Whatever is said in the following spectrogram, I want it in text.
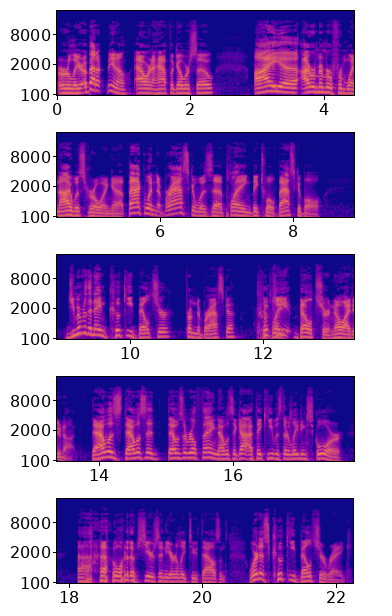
earlier, about a, you know hour and a half ago or so. I uh, I remember from when I was growing up, back when Nebraska was uh, playing Big Twelve basketball. Do you remember the name Cookie Belcher from Nebraska? Cookie Belcher? No, I do not. That was that was a that was a real thing. That was a guy. I think he was their leading scorer uh, one of those years in the early 2000s. Where does Cookie Belcher rank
